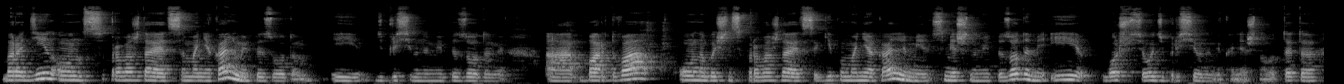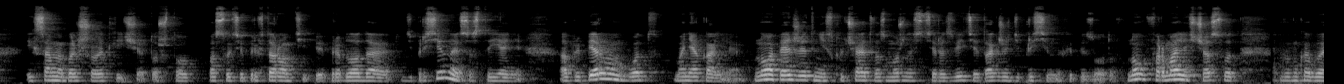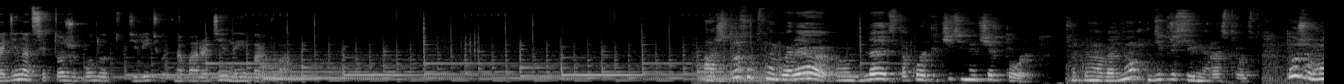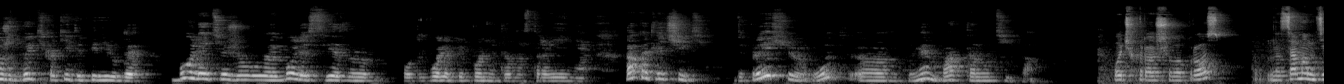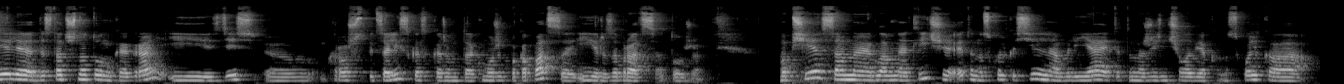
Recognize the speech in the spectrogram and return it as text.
Бар-1, он сопровождается маниакальным эпизодом и депрессивными эпизодами, а бар-2, он обычно сопровождается гипоманиакальными смешанными эпизодами и больше всего депрессивными, конечно. Вот это их самое большое отличие. То, что, по сути, при втором типе преобладают депрессивные состояния, а при первом вот маниакальные. Но, опять же, это не исключает возможности развития также депрессивных эпизодов. Но формально сейчас вот в МКБ-11 тоже будут делить вот на бар-1 и бар-2. А что, собственно говоря, является такой отличительной чертой? Например, возьмем депрессивное расстройство. Тоже может быть какие-то периоды более тяжелые, более светлые, от более приподнятого настроения. Как отличить депрессию от, э, например, бар второго типа? Очень хороший вопрос. На самом деле достаточно тонкая грань, и здесь э, хороший специалист, скажем так, может покопаться и разобраться тоже. Вообще, самое главное отличие — это насколько сильно влияет это на жизнь человека, насколько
